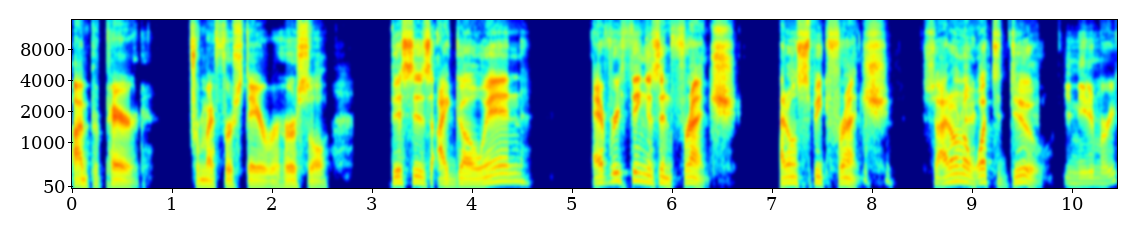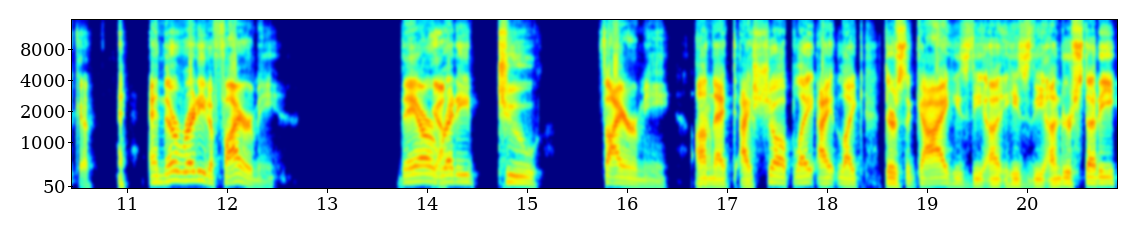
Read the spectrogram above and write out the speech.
I'm prepared for my first day of rehearsal." This is I go in, everything is in French. I don't speak French, so I don't know what to do, You needed Marika. and they're ready to fire me. They are Yeah. ready to fire me on Yeah. that I show up late. I like there's a guy, he's the uh, he's the understudy.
